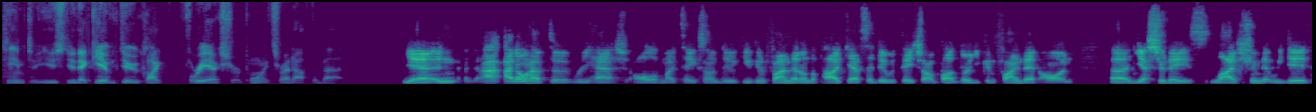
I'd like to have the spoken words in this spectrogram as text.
teams are used to that give Duke like three extra points right off the bat. Yeah, and I, I don't have to rehash all of my takes on Duke. You can find that on the podcast I did with Deshaun Butler. You can find that on uh, yesterday's live stream that we did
